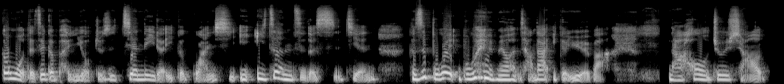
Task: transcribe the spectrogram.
跟我的这个朋友就是建立了一个关系一一阵子的时间，可是不会不会也没有很长，大一个月吧，然后就想要。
